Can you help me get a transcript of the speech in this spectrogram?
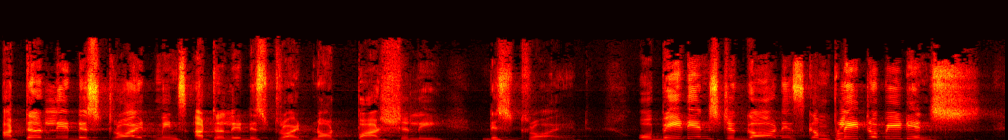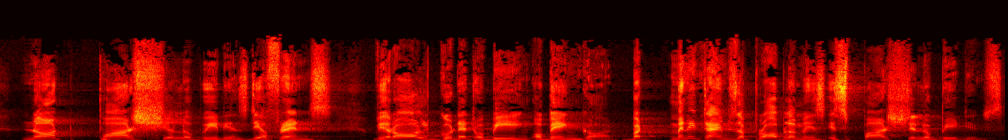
Utterly destroyed means utterly destroyed, not partially destroyed. Obedience to God is complete obedience, not partial obedience. Dear friends, we are all good at obeying, obeying God. But many times the problem is it's partial obedience.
